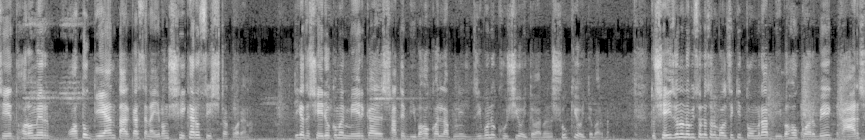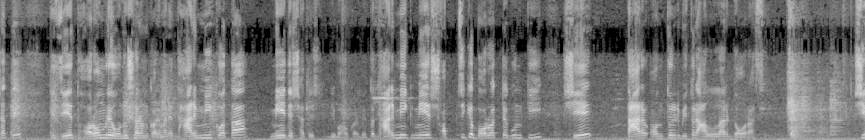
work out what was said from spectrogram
সে ধর্মের অত জ্ঞান তার কাছে নাই এবং শেখারও চেষ্টা করে না। ঠিক আছে, সেই রকমের মেয়ের সাথে বিবাহ করলে আপনি জীবনে খুশি হইতে পারবেন, সুখী হইতে পারবেন। তো সেই জন্য নবী সাল্লাহ সাল্লাম বলছে কি, তোমরা বিবাহ করবে কার সাথে? কি যে ধর্মরে অনুসরণ করে মানে ধার্মিকতা মেয়েদের সাথে বিবাহ করবে। তো ধার্মিক মেয়ের সবথেকে বড় একটা গুণ কি? সে তার অন্তরের ভিতরে আল্লাহর ডর আছে। সে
